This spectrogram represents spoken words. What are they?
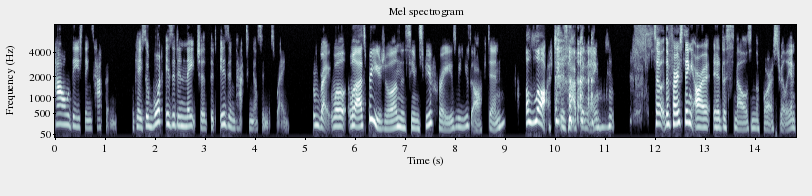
how these things happen? Okay, so what is it in nature that is impacting us in this way? Right. Well, well, as per usual, and this seems to be a phrase we use often, a lot is happening. So the first thing are uh, the smells in the forest, really. And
